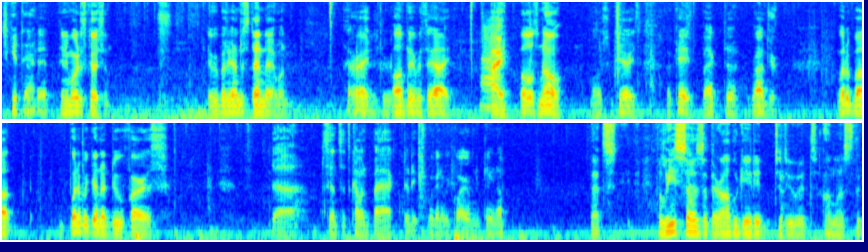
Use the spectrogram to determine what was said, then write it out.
Did you get that? Okay, any more discussion? Everybody understand that one? All right, all in favor, say aye. Aye. Opposed, no. Motion carries. Okay, back to Roger. What about, what are we gonna do far as, uh, since it's coming back, did it, we're gonna require them to clean up? That's, the lease says that they're obligated to do it unless the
